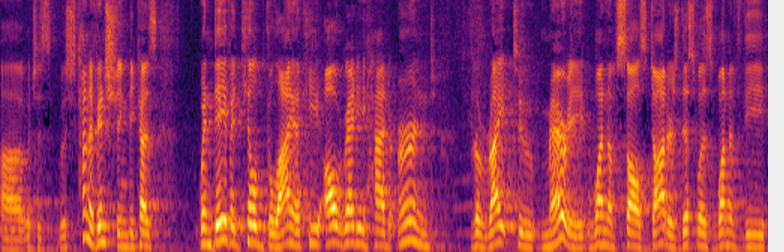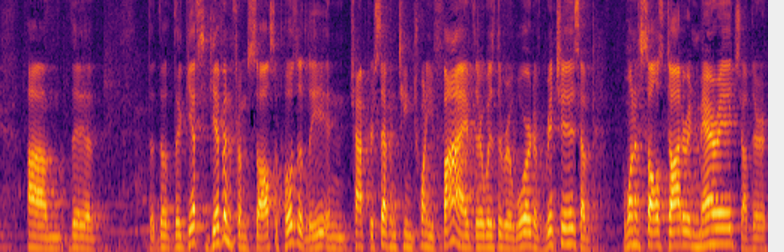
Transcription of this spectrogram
Uh, which, is, which is kind of interesting because when David killed Goliath, he already had earned the right to marry one of Saul's daughters. This was one of the, um, the, the, the, the, gifts given from Saul, supposedly, in chapter 17 25. There was the reward of riches, of one of Saul's daughter in marriage, of their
